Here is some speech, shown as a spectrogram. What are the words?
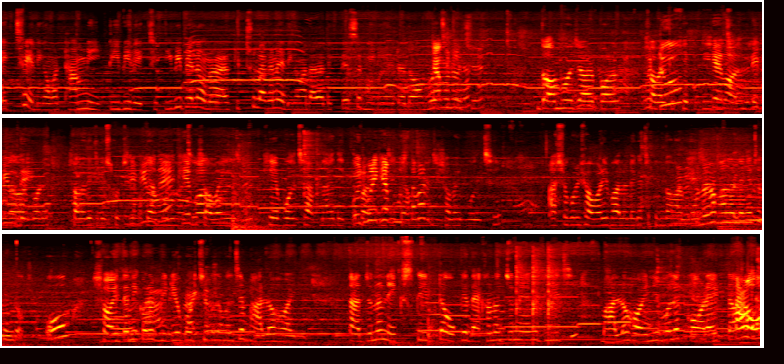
দেখছে এদিকে আমার ঠাম্মি টিভি দেখছে। টিভি পেলে ওনার আর কিচ্ছু লাগে না এদিকে আমার দাদা দেখতে এসছে বিরিয়ানিটা দম কেমন হয়েছে? দম হয়ে যাওয়ার পর সবাইকে খেতে দিয়ে খেতে দেওয়ার পরে সবাইকে জিজ্ঞেস করছিলাম কেমন হয়েছে? সবাই খেয়ে বলছে আপনারা দেখতে হয়েছে, সবাই বলছে। আশা করি সবারই ভালো লেগেছে কিন্তু আমার বোনেরও ভালো লেগেছে কিন্তু ও শয়তানি করে ভিডিও করছে বলে বলছে ভালো হয়নি। তার জন্য নেক্সট ক্লিপটা ওকে দেখানোর জন্য আমি দিয়েছি ভালো হয়নি বলে কড়াইটাও তাও ও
